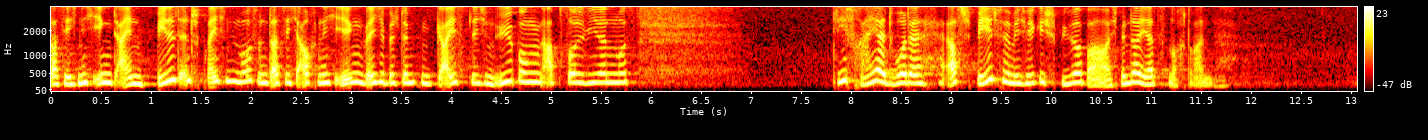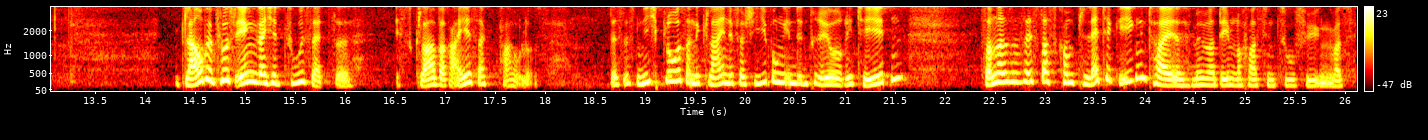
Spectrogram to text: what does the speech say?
Dass ich nicht irgendeinem Bild entsprechen muss und dass ich auch nicht irgendwelche bestimmten geistlichen Übungen absolvieren muss, die Freiheit wurde erst spät für mich wirklich spürbar. Ich bin da jetzt noch dran. Glaube plus irgendwelche Zusätze ist Sklaverei, sagt Paulus. Das ist nicht bloß eine kleine Verschiebung in den Prioritäten, sondern es ist das komplette Gegenteil, wenn wir dem noch was hinzufügen, was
